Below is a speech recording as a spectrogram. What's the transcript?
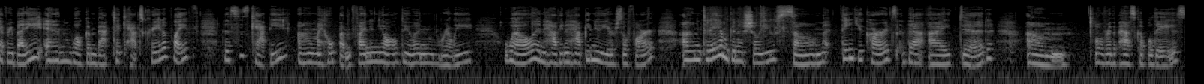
everybody and welcome back to Kat's Creative Life. This is Kathy. Um, I hope I'm finding y'all doing really well and having a happy new year so far. Um, today I'm going to show you some thank you cards that I did um, over the past couple days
